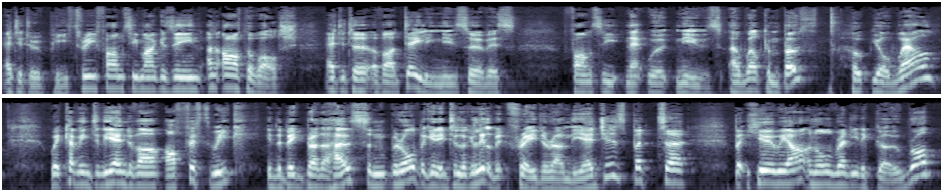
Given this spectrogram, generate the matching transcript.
editor of P3 Pharmacy Magazine, and Arthur Walsh, editor of our daily news service, Pharmacy Network News. Uh, welcome both. Hope you're well. We're coming to the end of our, our fifth week in the Big Brother house, and we're all beginning to look a little bit frayed around the edges, but, uh, but here we are and all ready to go. Rob,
